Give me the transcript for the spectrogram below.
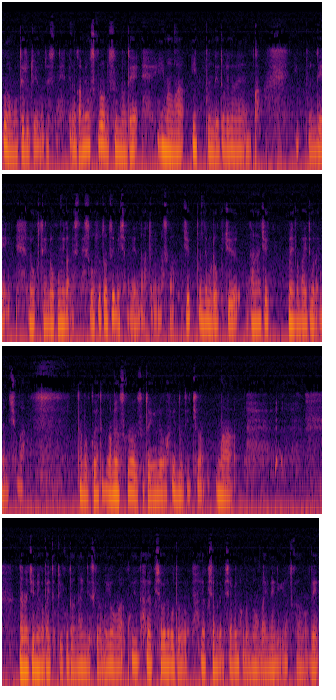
分は持てるということですね。でも画面をスクロールするので今は1分でどれぐらいなのか。1分で6.6メガですね。そうすると随分喋れるなと思いますが10分でも60、70メガバイトぐらいなんでしょうが、多分こうやって画面をスクロールすると容量が増えるので、一番、まあ、70メガバイトということはないんですけども、要はこうやって早く喋ることを、早く喋れば喋るほど脳がエネルギーを使うので、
